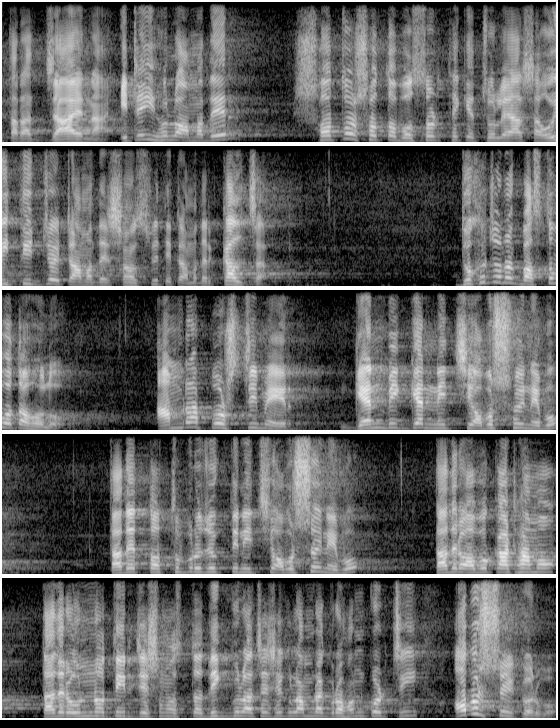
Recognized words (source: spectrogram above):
তারা যায় না। এটাই হলো আমাদের শত শত বছর থেকে চলে আসা ঐতিহ্য, এটা আমাদের সংস্কৃতি, এটা আমাদের কালচার দুঃখজনক বাস্তবতা হলো, আমরা পশ্চিমের জ্ঞান বিজ্ঞান নিচ্ছি, অবশ্যই নেব। তাদের তথ্য প্রযুক্তি নিচ্ছি, অবশ্যই নেব। তাদের অবকাঠামো, তাদের উন্নতির যে সমস্ত দিকগুলো আছে, সেগুলো আমরা গ্রহণ করছি, অবশ্যই করব।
